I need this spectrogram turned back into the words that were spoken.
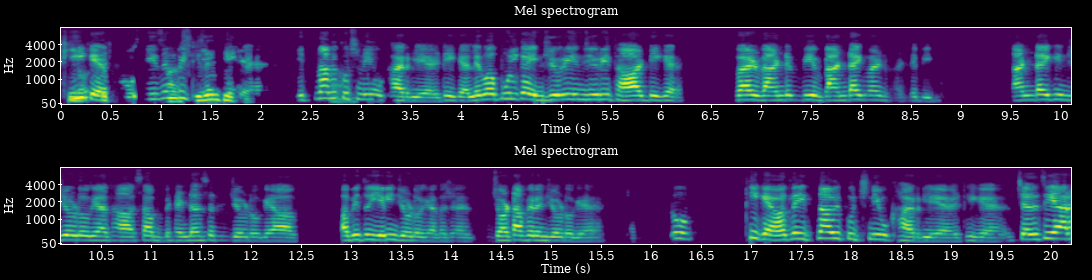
ठीक है सीज़न हाँ, भी season ठीक है। इतना भी हाँ। कुछ नहीं उखाड़ लिया है ठीक है लिवरपूल का इंजरी इंजरी था ठीक है वैन डाइक इंजर्ड हो गया था सब हेंडरसन इंजर्ड हो गया अभी तो ये भी इंजर्ड हो गया था शायद जोटा फिर इंजर्ड हो गया है तो ठीक है मतलब इतना भी कुछ नहीं उखाड़ लिया है ठीक है Chelsea are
